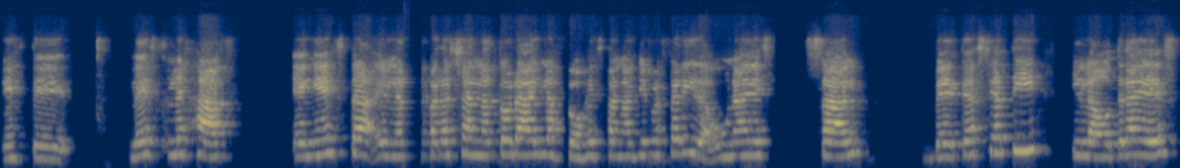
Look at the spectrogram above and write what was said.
este, les, les en esta, en la paracha, en la Torah, y las dos están allí referidas. Una es sal, vete hacia ti, y la otra es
